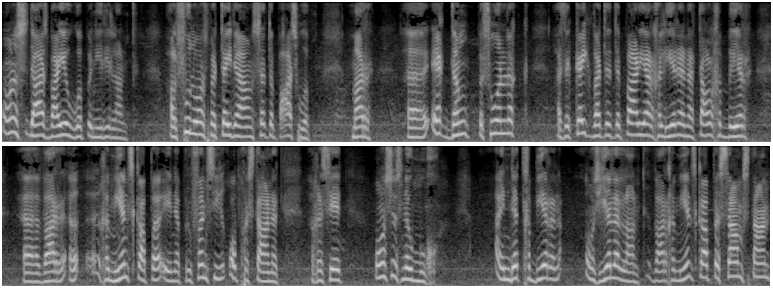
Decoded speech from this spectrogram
Ons daar's baie hoop in hierdie land. Al voel ons party daar ons sit op haas hoop. Maar uh ek dink persoonlik as ek kyk wat het 'n paar jaar gelede in Natal gebeur uh, waar uh, gemeenskappe en 'n provinsie opgestaan het en gesê het ons is nou moeg. En dit gebeur in ons hele land waar gemeenskappe saam staan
